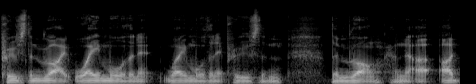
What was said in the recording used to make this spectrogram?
proves them right way more than it way more than it proves them them wrong. And I, I'd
